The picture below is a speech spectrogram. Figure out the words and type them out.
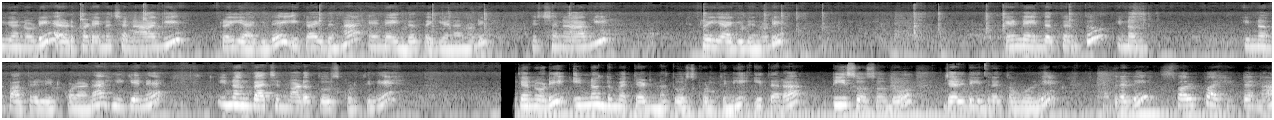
ಈಗ ನೋಡಿ ಎರಡು ಕಡೆಯೂ ಚೆನ್ನಾಗಿ ಫ್ರೈ ಆಗಿದೆ. ಈಗ ಇದನ್ನು ಎಣ್ಣೆಯಿಂದ ತೆಗೆಯೋಣ ನೋಡಿ. ಎಷ್ಟು ಚೆನ್ನಾಗಿ ಫ್ರೈ ಆಗಿದೆ ನೋಡಿ. ಎಣ್ಣೆಯಿಂದ ತೆಗೆದು ಇನ್ನೊಂದು ಇನ್ನೊಂದು ಪಾತ್ರೆಯಲ್ಲಿ ಇಟ್ಕೊಳ್ಳೋಣ. ಹೀಗೇ ಇನ್ನೊಂದು ಬ್ಯಾಚನ್ನು ಮಾಡೋದು ತೋರಿಸ್ಕೊಡ್ತೀನಿ. ಈಗ ನೋಡಿ ಇನ್ನೊಂದು ಮೆಥಡನ್ನ ತೋರಿಸ್ಕೊಡ್ತೀನಿ. ಈ ಥರ ಟೀ ಸೋಸೋದು ಜಲ್ಡಿ ಇದ್ದರೆ ತಗೊಳ್ಳಿ. ಅದರಲ್ಲಿ ಸ್ವಲ್ಪ ಹಿಟ್ಟನ್ನು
